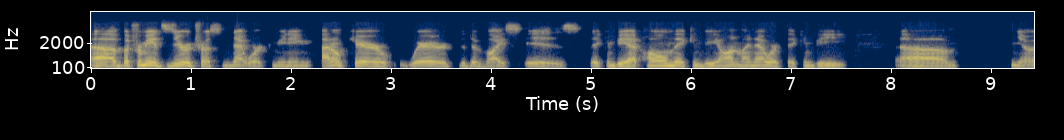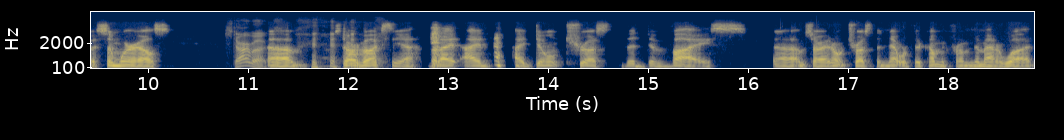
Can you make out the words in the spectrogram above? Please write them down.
uh, but for me it's zero trust network meaning i don't care where the device is they can be at home they can be on my network they can be um, you know somewhere else starbucks um, starbucks yeah but I, I i don't trust the device uh, I'm sorry, I don't trust the network they're coming from no matter what.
